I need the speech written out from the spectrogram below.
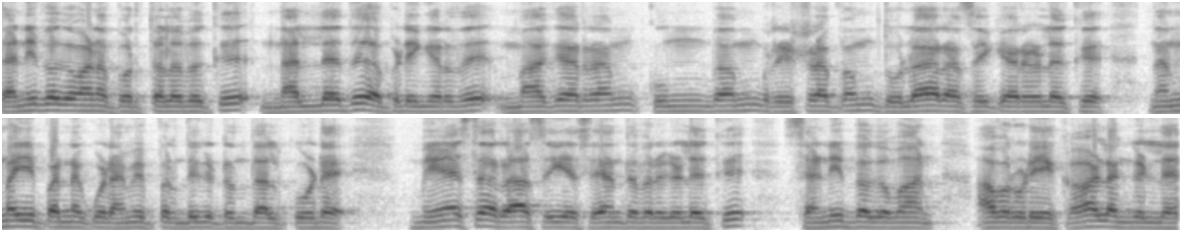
சனி பகவானை பொறுத்தளவுக்கு நல்லது அப்படிங்கிறது மகரம் கும்பம் ரிஷபம் துலா ராசிக்காரர்களுக்கு நன்மையை பண்ணக்கூடிய அமைப்பு இருந்துக்கிட்டு இருந்தால் கூட மேச ராசியை சேர்ந்தவர்களுக்கு சனி பகவான் அவருடைய காலங்களில்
